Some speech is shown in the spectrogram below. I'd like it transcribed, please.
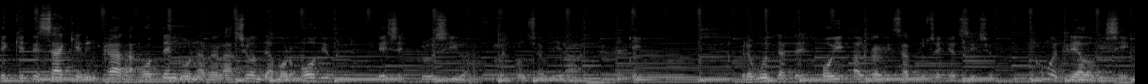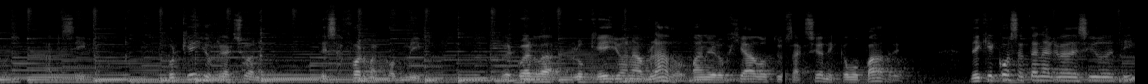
en que te saquen en cara o tenga una relación de amor-odio es exclusiva responsabilidad de ti. Pregúntate hoy al realizar tus ejercicios, ¿cómo he criado a mis hijos, a mis hijas? ¿Por qué ellos reaccionan de esa forma conmigo? Recuerda lo que ellos han hablado, han elogiado tus acciones como padre. ¿De qué cosa te han agradecido de ti?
